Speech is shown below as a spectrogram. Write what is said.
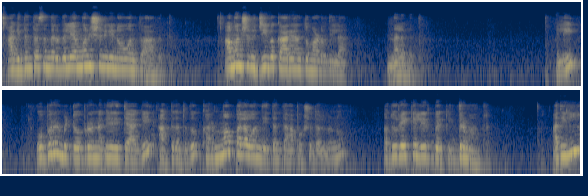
ಹಾಗಿದ್ದಂಥ ಸಂದರ್ಭದಲ್ಲಿ ಆ ಮನುಷ್ಯನಿಗೆ ನೋವಂತೂ ಆಗುತ್ತೆ. ಆ ಮನುಷ್ಯನ ಜೀವ ಕಾರ್ಯ ಅಂತೂ ಮಾಡೋದಿಲ್ಲ, ನಲಗುತ್ತೆ. ಅಲ್ಲಿ ಒಬ್ಬರನ್ನು ಬಿಟ್ಟು ಒಬ್ಬರನ್ನ ಈ ರೀತಿಯಾಗಿ ಆಗ್ತಕ್ಕಂಥದ್ದು ಕರ್ಮಫಲ ಹೊಂದಿದ್ದಂತಹ ಪಕ್ಷದಲ್ಲೂ ಅದು ರೇಖೆಯಲ್ಲಿ ಇರಬೇಕು, ಇದ್ರೆ ಮಾತ್ರ. ಅದಿಲ್ಲ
